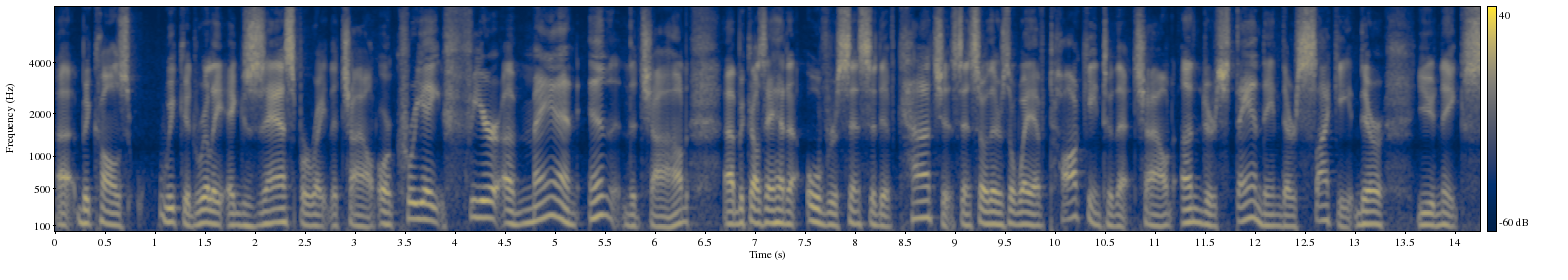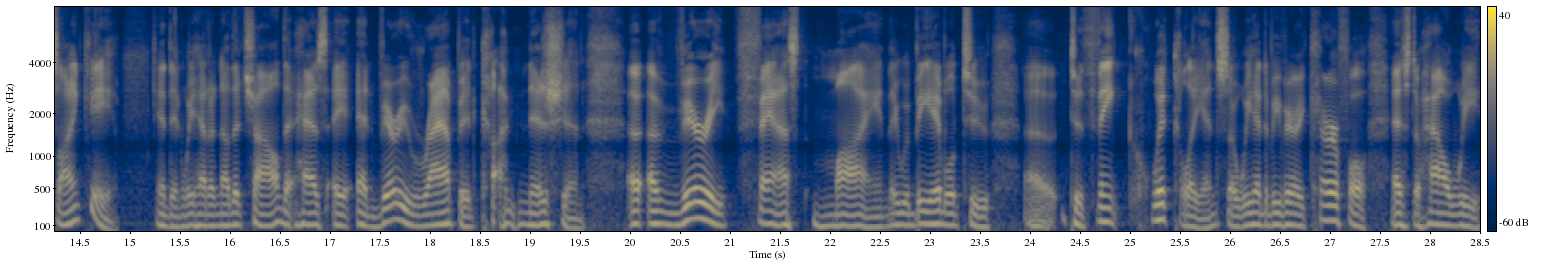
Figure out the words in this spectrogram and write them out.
uh, because we could really exasperate the child or create fear of man in the child uh, because they had an oversensitive conscience. And so there's a way of talking to that child, understanding their psyche, their unique psyche. And then we had another child that has a, a very rapid cognition, a, a very fast mind. They would be able to uh, to think quickly, and so we had to be very careful as to how we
